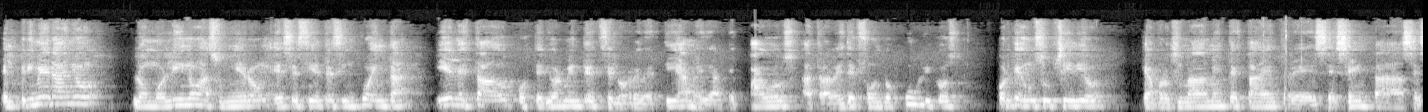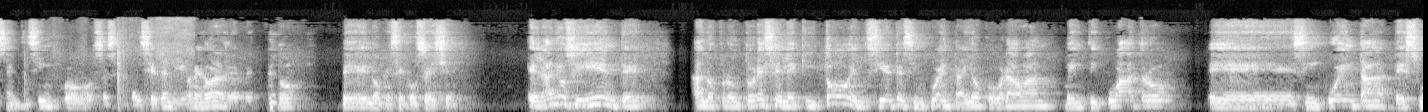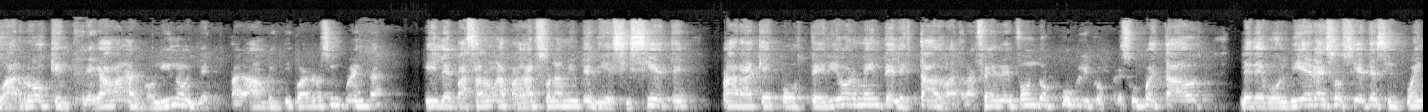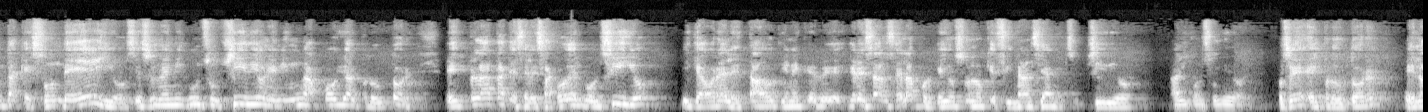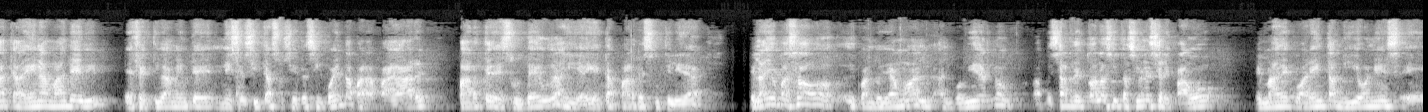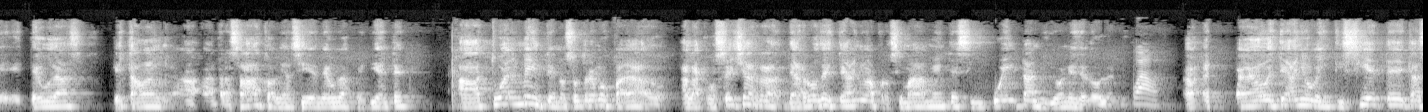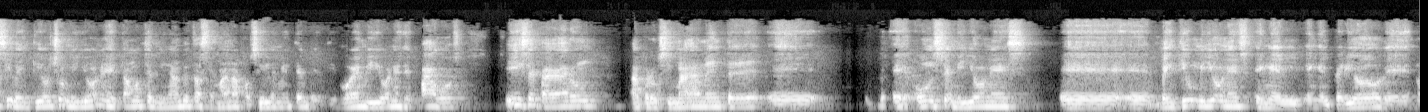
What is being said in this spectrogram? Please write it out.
El primer año los molinos asumieron ese 7.50 y el Estado posteriormente se lo revertía mediante pagos a través de fondos públicos porque es un subsidio que aproximadamente está entre 60, 65 o 67 millones de dólares, dependiendo de lo que se coseche. El año siguiente a los productores se le quitó el 750, ellos cobraban 24, 50 eh, de su arroz que entregaban al molino y le pagaban 24.50 y le pasaron a pagar solamente 17 para que posteriormente el Estado, a través de fondos públicos presupuestados, le devolviera esos 7.50 que son de ellos. Eso no es ningún subsidio ni ningún apoyo al productor. Es plata que se le sacó del bolsillo y que ahora el Estado tiene que regresársela porque ellos son los que financian el subsidio al consumidor. Entonces, el productor es la cadena más débil, efectivamente necesita sus 7.50 para pagar parte de sus deudas y ahí está parte de su utilidad. El año pasado, eh, cuando llegamos al, al gobierno, a pesar de todas las situaciones, se le pagó más de 40 millones de eh, deudas que estaban atrasadas, todavía siguen deudas pendientes. Actualmente nosotros hemos pagado a la cosecha de arroz de este año aproximadamente 50 millones de dólares. Wow. Pagado este año 27, casi 28 millones. Estamos terminando esta semana posiblemente en 29 millones de pagos y se pagaron aproximadamente 11 eh, eh, millones eh, 21 eh, millones en el, en el periodo de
